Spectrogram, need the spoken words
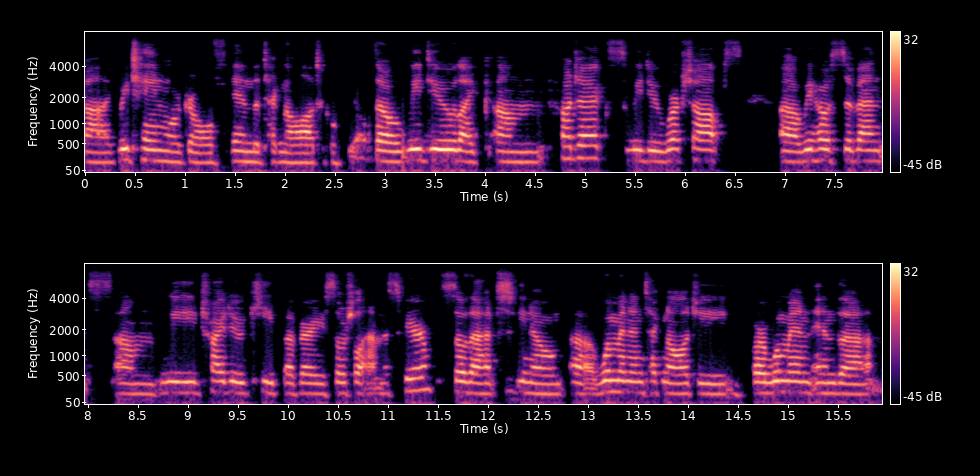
uh, retain more girls in the technological field. So we do like um, projects, we do workshops, uh, we host events. Um, we try to keep a very social atmosphere so that you know uh, women in technology or women in the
